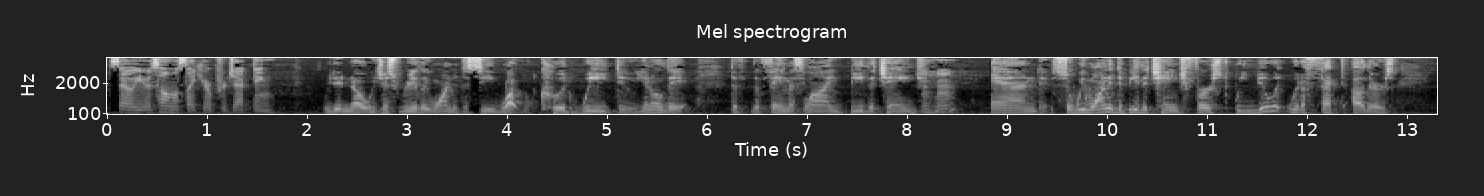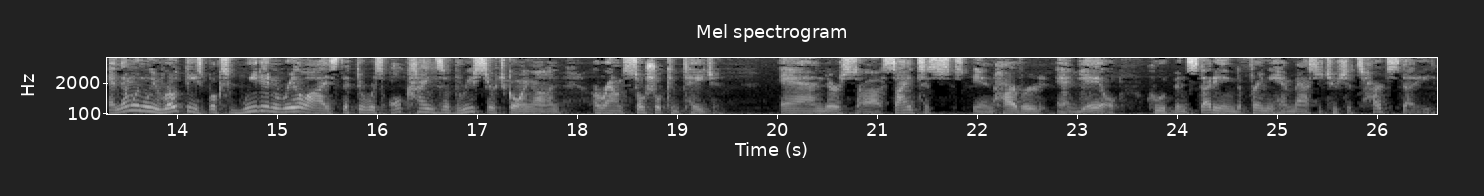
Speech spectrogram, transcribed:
So it was almost like you were projecting. We didn't know. We just really wanted to see what could we do. You know the the, the famous line, "Be the change." Mm-hmm. And so we wanted to be the change first. We knew it would affect others. And then when we wrote these books, we didn't realize that there was all kinds of research going on around social contagion. And there's uh, scientists in Harvard and. Yale who have been studying the Framingham, Massachusetts heart study.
